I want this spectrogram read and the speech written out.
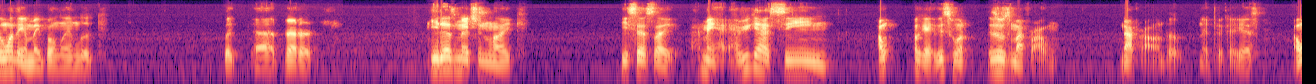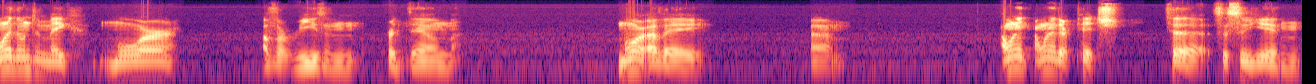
the one thing that make Bolin look look uh, better. He does mention like he says like I mean have you guys seen? Oh, okay, this one this was my problem, not problem but nitpick I guess. I wanted them to make more of a reason for them, more of a um. I wanted I wanted their pitch to to Suyin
